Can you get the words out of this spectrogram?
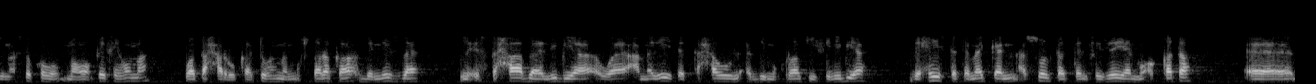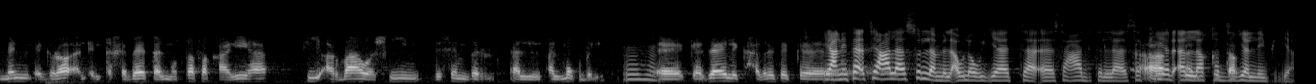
ينسقوا مواقفهما وتحركاتهم المشتركة بالنسبة لاصطحاب ليبيا وعملية التحول الديمقراطي في ليبيا بحيث تتمكن السلطة التنفيذية المؤقتة من إجراء الانتخابات المتفق عليها في 24 ديسمبر المقبل. آه كذلك حضرتك آه يعني تأتي على سلم الأولويات آه سعادة السفير القضية الليبية.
